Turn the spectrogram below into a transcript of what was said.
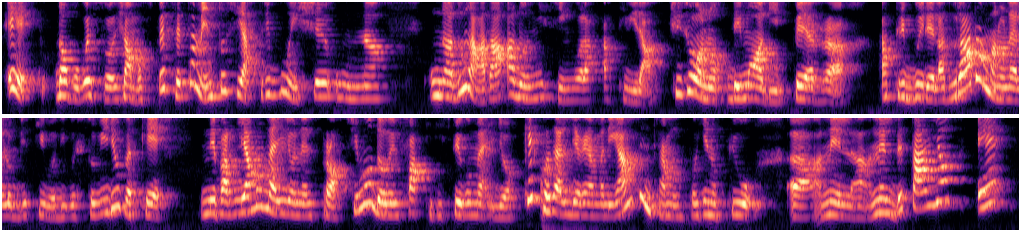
e dopo questo, diciamo, spezzettamento si attribuisce un una durata ad ogni singola attività. Ci sono dei modi per attribuire la durata, ma non è l'obiettivo di questo video perché ne parliamo meglio nel prossimo, dove infatti ti spiego meglio che cos'è il diagramma di Gantt, entriamo un pochino più uh, nel, nel dettaglio e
